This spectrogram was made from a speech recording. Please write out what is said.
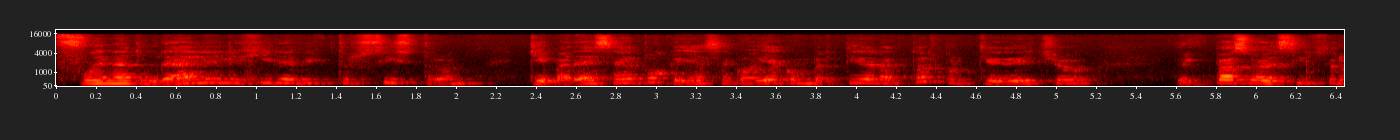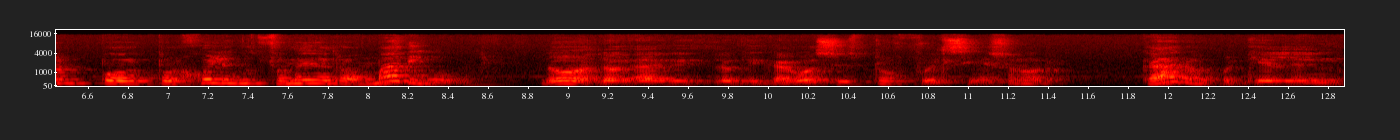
fue natural elegir a Víctor Sistrom, que para esa época ya se había convertido en actor, porque de hecho el paso de Sistrom por, por Hollywood fue medio traumático. No, lo, lo que cagó Systrom fue el cine sonoro. Claro. Porque él,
